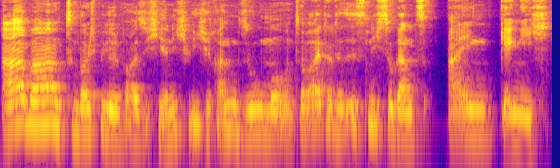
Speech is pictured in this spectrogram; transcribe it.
aber zum Beispiel weiß ich hier nicht, wie ich ranzoome und so weiter. Das ist nicht so ganz eingängig.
